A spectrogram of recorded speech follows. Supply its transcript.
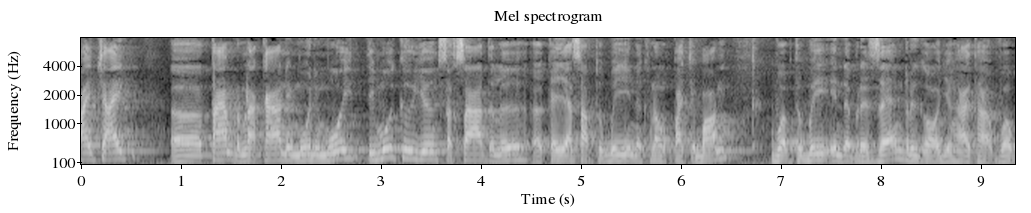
បែងចែកតាមដំណាក់កាលនីមួយៗទី1គឺយើងសិក្សាទៅលើកិរិយាសព្ទ to be នៅក្នុងបច្ចុប្បន្ន verb to be in the present ឬក៏យើងហៅថា verb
